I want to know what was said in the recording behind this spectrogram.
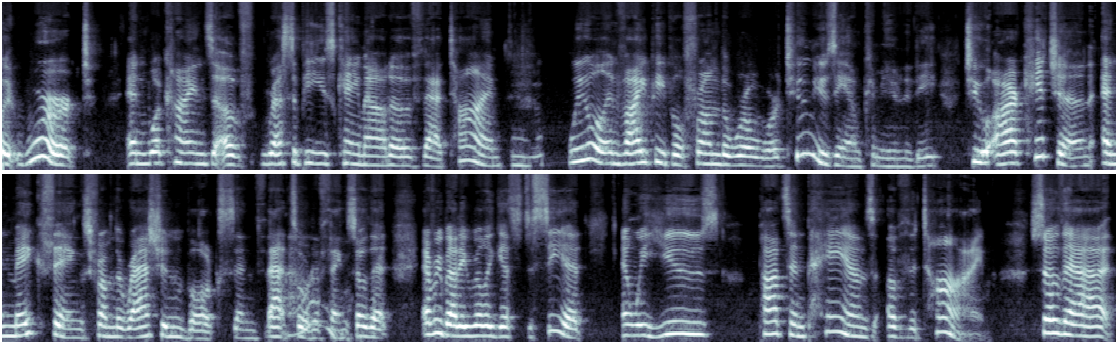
it worked and what kinds of recipes came out of that time. Mm-hmm we will invite people from the World War II museum community to our kitchen and make things from the ration books and that sort of thing so that everybody really gets to see it. And we use pots and pans of the time so that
